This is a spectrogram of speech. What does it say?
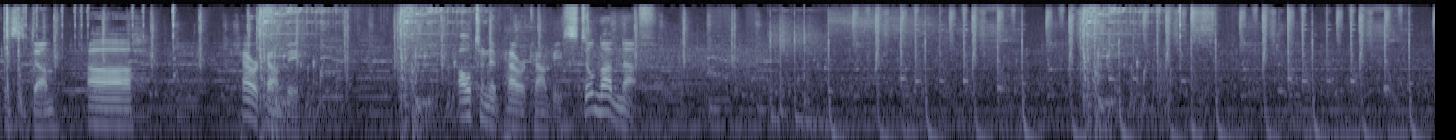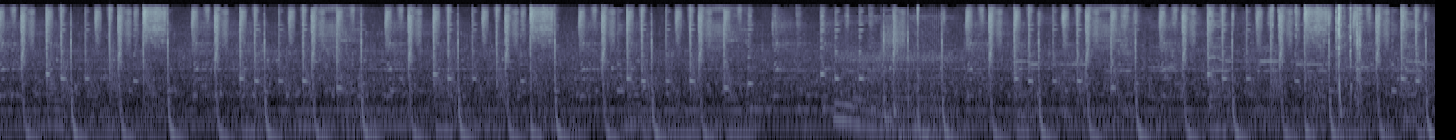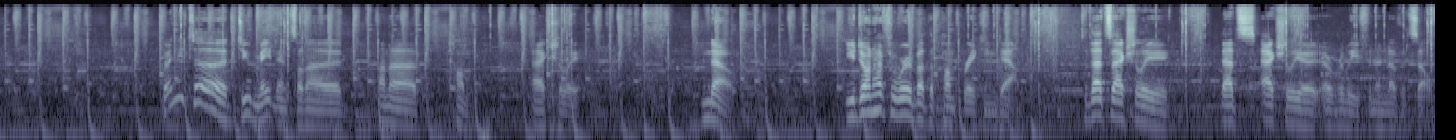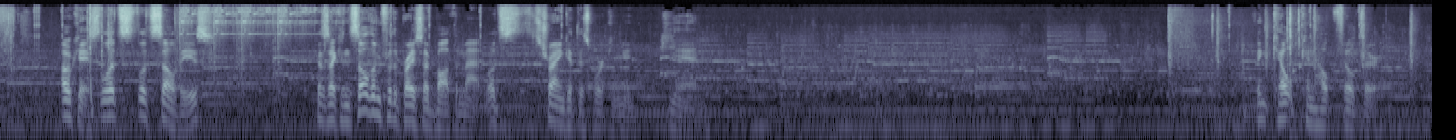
This is dumb. Uh... Power combi. Alternate power combi. Still not enough. Do maintenance on a on a pump? Actually, no. You don't have to worry about the pump breaking down. So that's actually that's actually a, a relief in and of itself. Okay, so let's let's sell these because I can sell them for the price I bought them at. Let's, let's try and get this working again. I think kelp can help filter.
